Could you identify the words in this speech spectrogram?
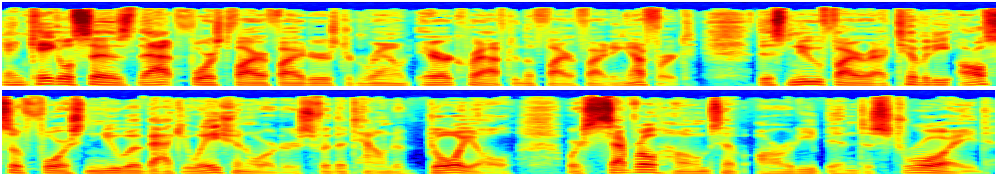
And Cagle says that forced firefighters to ground aircraft in the firefighting effort. This new fire activity also forced new evacuation orders for the town of Doyle, where several homes have already been destroyed.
